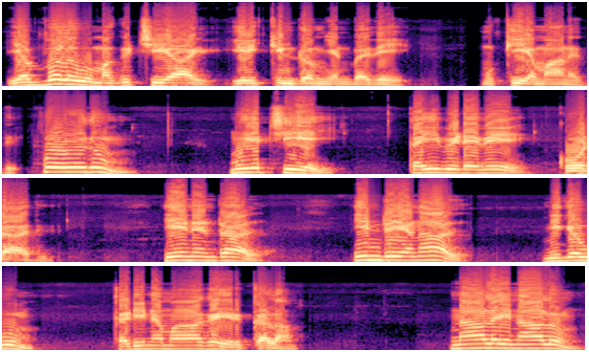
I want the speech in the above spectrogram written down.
எவ்வளவு மகிழ்ச்சியாய் இருக்கின்றோம் என்பதே முக்கியமானது. எப்பொழுதும் முயற்சியை கைவிடவே கூடாது. ஏனென்றால் இன்றைய நாள் மிகவும் கடினமாக இருக்கலாம். நாளை நாளும்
